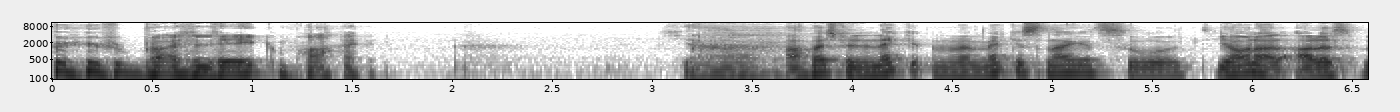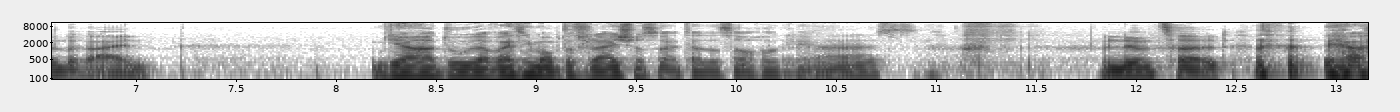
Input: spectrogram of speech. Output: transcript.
Überleg mal. Ja. Aber du, bei den Mac- Mc's Nuggets so, die hauen halt alles mit rein. Ja, du, da weiß ich nicht mehr, ob das Fleisch ist, Alter. Das ist auch okay. Ja, das, man nimmt's halt. Ja,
